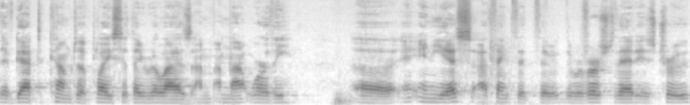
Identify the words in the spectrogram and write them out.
They've got to come to a place that they realize, I'm, I'm not worthy. Uh, and yes, I think that the, the reverse to that is true,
